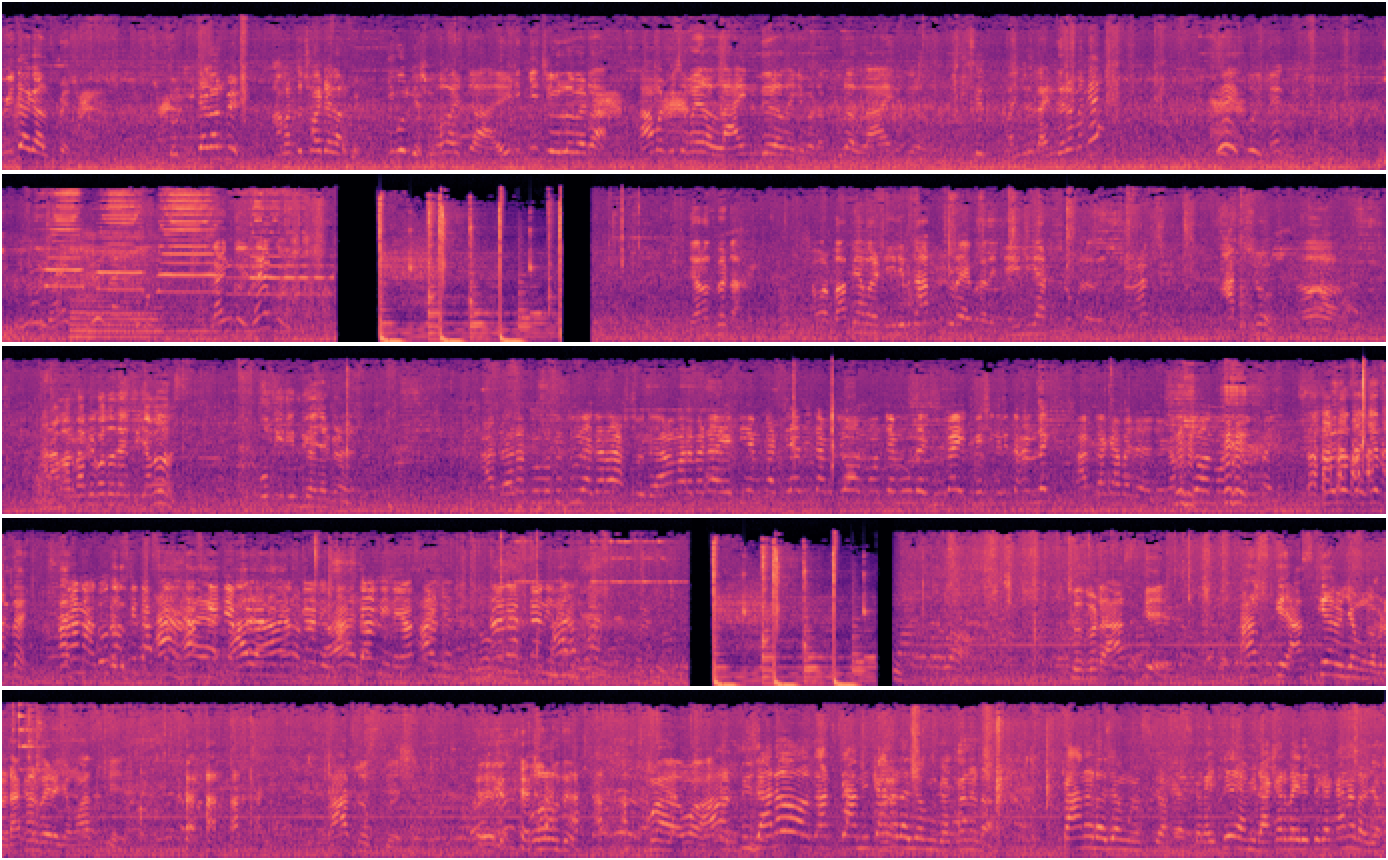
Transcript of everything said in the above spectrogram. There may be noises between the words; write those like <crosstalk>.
দুইটা গার্লফ্রেন্ড তোর দুইটা গার্লফ্রেন্ড আমার তো ছয়টা গার্লফ্রেন্ড কি বলবি ছয়টা? এইটি কি চলল বেটা? আমার পিছনে মেয়েরা লাইন ধরে থাকে বেটা পুরা লাইন কিসের লাইন ধরে? মানে? এ কই মে কই? লাইন কই? কই জানোস বেটা আমার বাপে আমার ডেইলি বেটা আটশো টাকা করে দেয় ডেইলি আটশো করে দেয়। আটশো? হ্যাঁ আর আমার বাপে কত দেয় তুই জানোস? প্রতিদিন দুই হাজার করে আর বেটা দুই হাজার আসছো আমার বেটা এটিএম কার্ড দেওয়া দিতে আমি মঞ্চে মুড়ে ঢুকাই মেশিনে দিতে হান দেয় আর টাকা বেটা যায়। আমি জল মঞ্চে ঢুকাই না না দোস্ত আজকে আজকে আজকে এটিএম কার্ড আনি আজকে আনি না আজকে না না। আজকে আনি না বেটা আজকে আজকে আজকে আমি যাব বেটা ঢাকার বাইরে যাব আজকে। <laughs> আজকে মা মা আর তুই জানো আজকে আমি কানাডা যাব গা কানাডা কানাডা যাব আজকে আমি আজকে রাইতে আমি ঢাকার বাইরে থেকে কানাডা যাব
